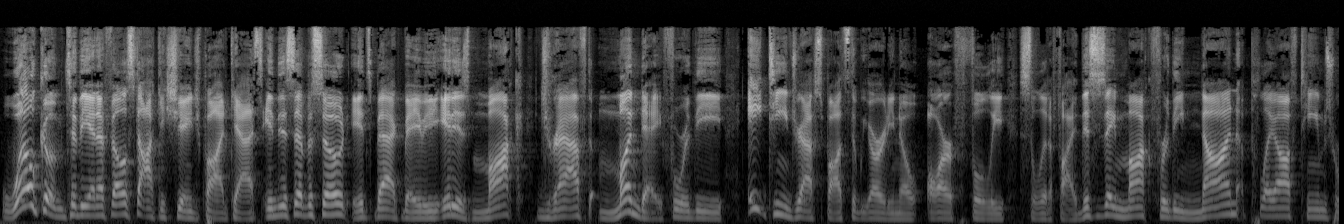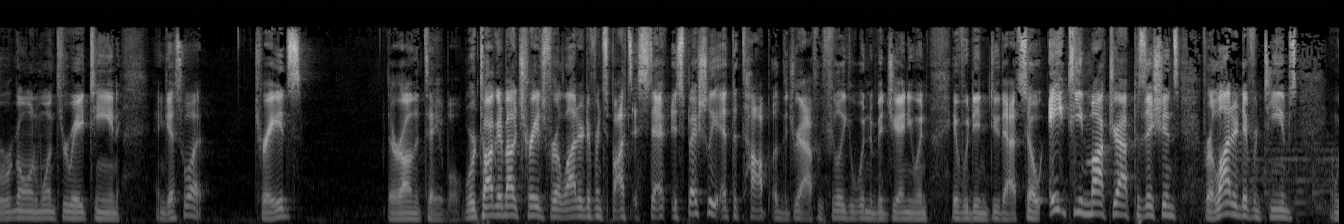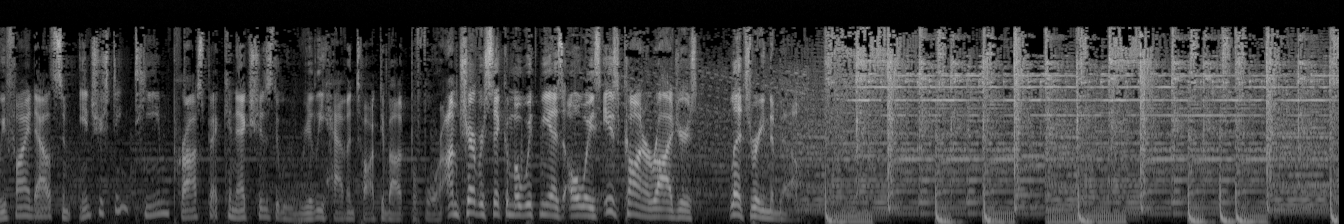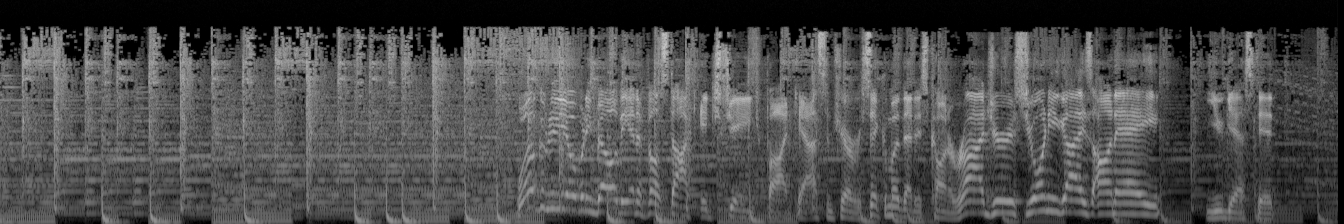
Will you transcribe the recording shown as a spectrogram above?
Welcome to the NFL Stock Exchange podcast. In this episode, it's back, baby. It is mock draft Monday for the 18 draft spots that we already know are fully solidified. This is a mock for the non playoff teams where we're going 1 through 18. And guess what? Trades they're on the table. We're talking about trades for a lot of different spots, especially at the top of the draft. We feel like it wouldn't have been genuine if we didn't do that. So, 18 mock draft positions for a lot of different teams, and we find out some interesting team prospect connections that we really haven't talked about before. I'm Trevor Sikkema. With me, as always, is Connor Rogers. Let's ring the bell. Welcome to the opening bell of the NFL Stock Exchange podcast. I'm Trevor Sikkema. That is Connor Rogers joining you guys on a, you guessed it,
